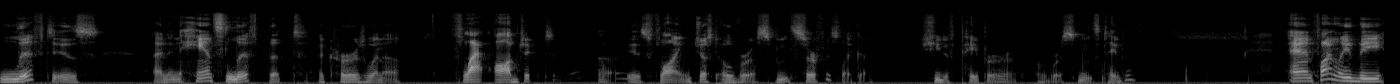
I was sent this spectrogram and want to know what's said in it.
lift is an enhanced lift that occurs when a flat object uh, is flying just over a smooth surface, like a sheet of paper over a smooth table. And finally, the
